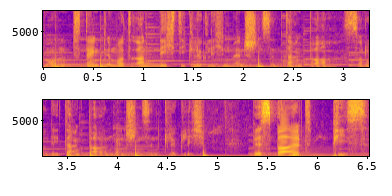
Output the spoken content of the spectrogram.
Und denkt immer dran, nicht die glücklichen Menschen sind dankbar, sondern die dankbaren Menschen sind glücklich. Bis bald, Peace.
